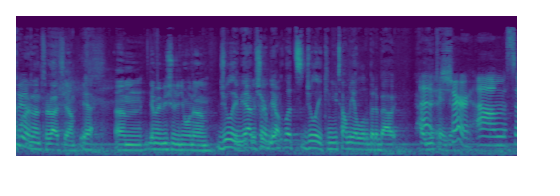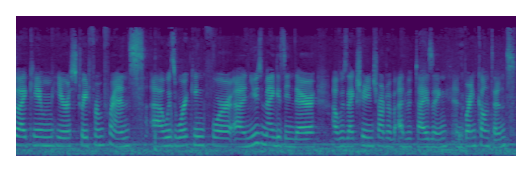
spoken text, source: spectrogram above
think we learned a lot, yeah. Yeah. Um, yeah, maybe Julie, you want to. Julie, yeah, I'm sure. Yeah. Let's, Julie, can you tell me a little bit about how you Uh, came here? sure. Um, so I came here straight from France. I was working for a news magazine there. I was actually in charge of advertising and brand content.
